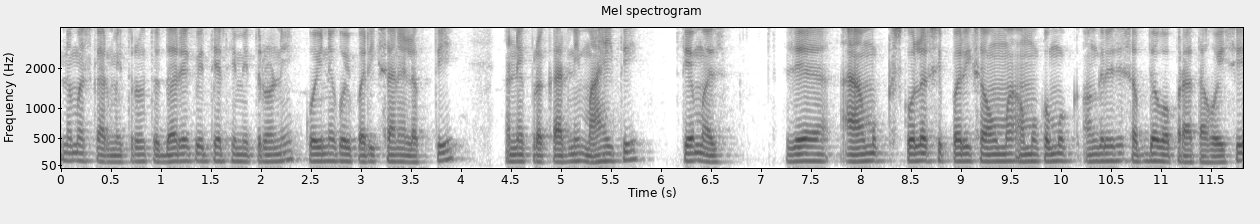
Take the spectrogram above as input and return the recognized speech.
નમસ્કાર મિત્રો. તો દરેક વિદ્યાર્થી મિત્રોને કોઈને કોઈ પરીક્ષાને લગતી અનેક પ્રકારની માહિતી તેમજ જે આ અમુક સ્કોલરશિપ પરીક્ષાઓમાં અમુક અમુક અંગ્રેજી શબ્દ વપરાતા હોય છે,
